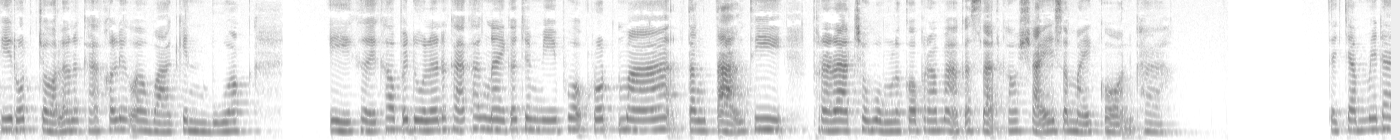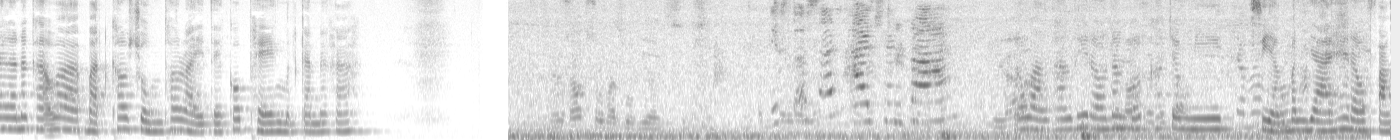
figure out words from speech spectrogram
ที่รถจอดแล้วนะคะ เขาเรียกว่าวาเกนบวก เอเคยเข้าไปดูแล้วนะคะ ข้างในก็จะมีพวกรถม้าต่างๆ ที่พระราชวงศ์แล้วก็พระมหากษัตริย์เขาใช้สมัยก่อนค่ะ แต่จำไม่ได้แล้วนะคะว่าบัตรเข้าชมเท่าไหร่แต่ก็แพงเหมือนกันนะคะ Das ระหว่างทางที่เรานั่งรถเขาจะมีเสียงบรรยายให้เราฟัง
